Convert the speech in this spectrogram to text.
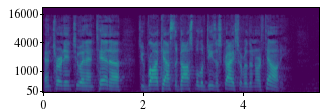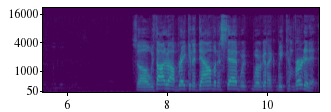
and turned into an antenna to broadcast the gospel of Jesus Christ over the North County. So we thought about breaking it down, but instead we, we're gonna, we converted it.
